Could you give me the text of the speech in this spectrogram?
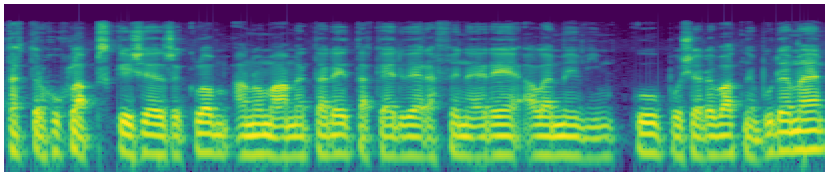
tak trochu chlapsky, že řeklo, ano, máme tady také dvě rafinérie, ale my výjimku požadovat nebudeme.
